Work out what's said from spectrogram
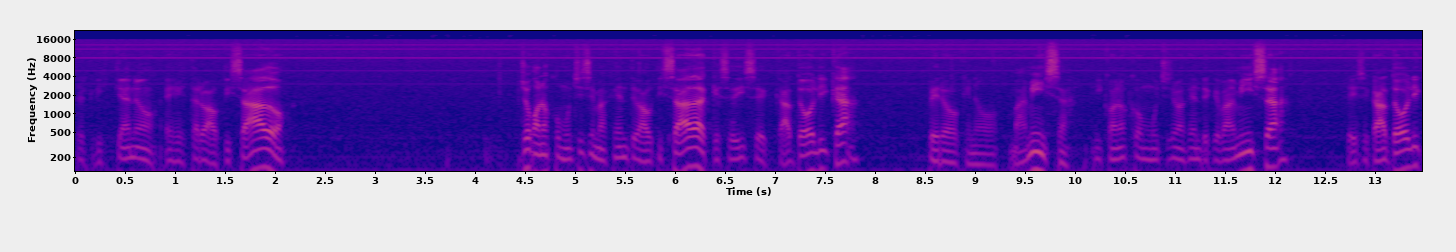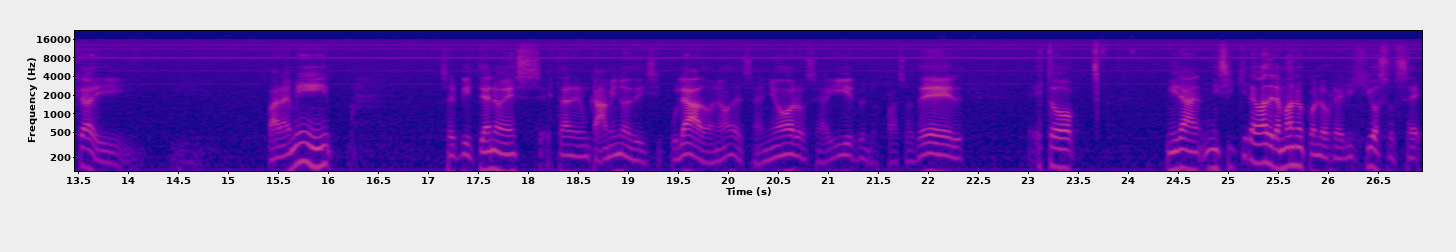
ser cristiano es estar bautizado. Yo conozco muchísima gente bautizada que se dice católica, pero que no va a misa. Y conozco muchísima gente que va a misa, se dice católica, y, para mí ser cristiano es estar en un camino de discipulado, ¿no? Del Señor, o seguir los pasos de Él. Esto, mira, ni siquiera va de la mano con lo religioso, se-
